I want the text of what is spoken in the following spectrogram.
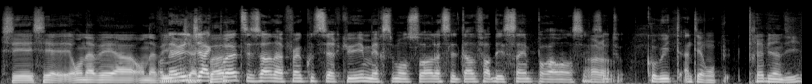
C'est, c'est, on avait, euh, on avait On a eu le jackpot. jackpot, c'est ça, on a fait un coup de circuit. Merci, bonsoir. Là, c'est le temps de faire des simples pour avancer. Voilà. C'est tout. Covid interrompu. Très bien dit.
